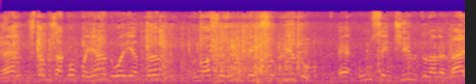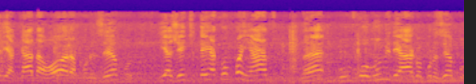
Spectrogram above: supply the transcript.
né? Estamos acompanhando, orientando. O nosso rio tem subido é, um centímetro, na verdade, a cada hora, por exemplo, e a gente tem acompanhado né, o volume de água, por exemplo,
